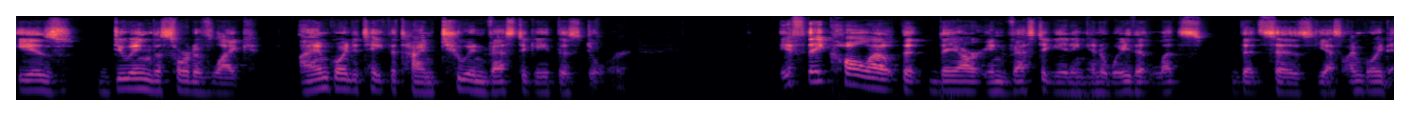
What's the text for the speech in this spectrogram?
is doing the sort of like I am going to take the time to investigate this door if they call out that they are investigating in a way that lets that says yes i'm going to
